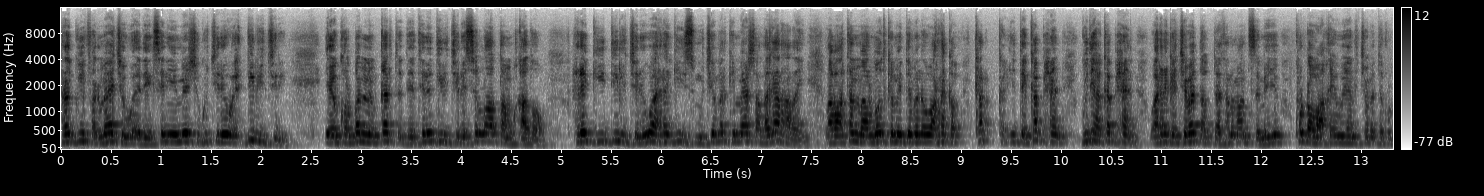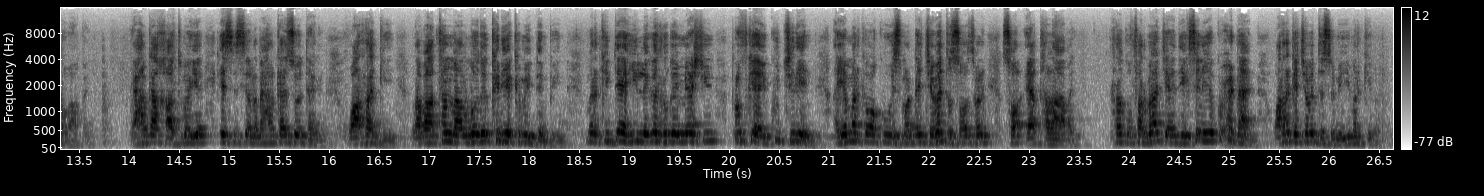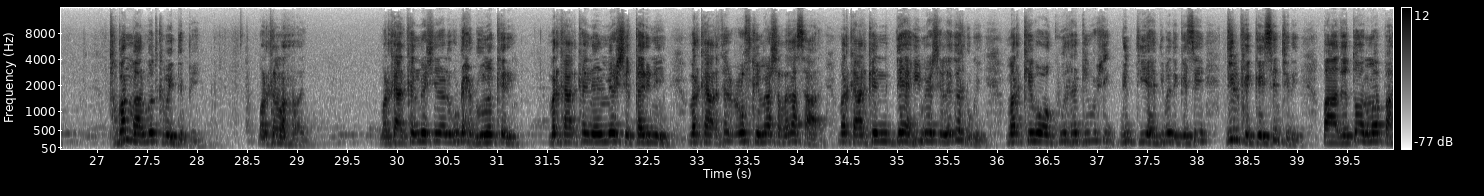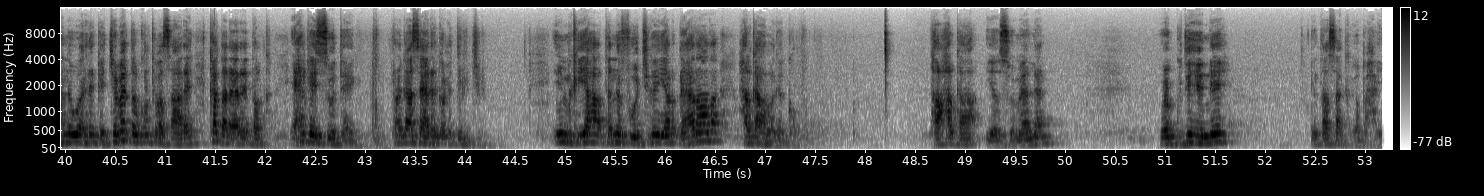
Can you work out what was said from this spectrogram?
raggii farmaajo uu adeegsanayay meesha ku jiray wax dili jiray. Ee kolba nin qarta deetana dili jiray si loo damqado. Raggii dili jiray waa raggii ismuuje markii meesha laga raray. Labaatan maalmood ka mid dabana waa ragga ka baxeen gudaha ka baxeen waa ragga jabadda deetana maanta sameeyey ku dhawaaqay weyaan jabadda ku dhawaaqay. Halkaa khaatumaya ss laba halkaa soo taagan. Waa raggii labaatan maalmood oo keliya kamay dambeyn. Markii daahii laga rogay meeshii cufkii ay ku jireen ayaa marka waa kuwa ismadhay jabadda soo soo ee tallaabay raggu farmaajo adeegsanaya ku xidhaan waa ragga jabadda sameeyey markiiba. Toban maalmood kamay dambeyn markii la raray marka arkan meesha inaan lagu dhex dhuuman karin. Marka arkan inaan meeshii qarinayn marka arkan cufkii meesha laga saaray. Marka arkan daahii meesha laga rogay markiiba waa kuwii raggii wixii dhibtii hadibada geysay dilka geysan jiray. Baadidoon ma baahna waa ragga jabaddan kolkiiba saare ka dareeray dalka. Ee halkaas soo taagay raggaasaa ragga wax dili jiray iminka iyo haatana foojiga yar dheeraada halkaa laga galo taa halkaa iyo somaliland. Waa gudaheenne intaasaa kaga baxay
